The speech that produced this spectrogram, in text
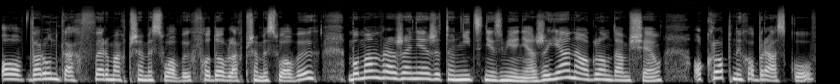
o warunkach w fermach przemysłowych, w hodowlach przemysłowych, bo mam wrażenie, że to nic nie zmienia, że ja naoglądam się okropnych obrazków,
